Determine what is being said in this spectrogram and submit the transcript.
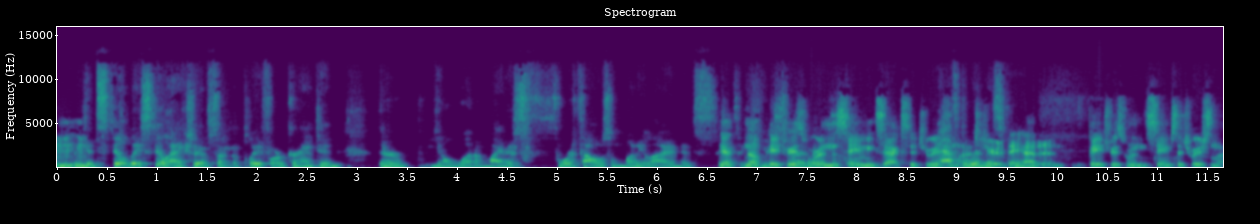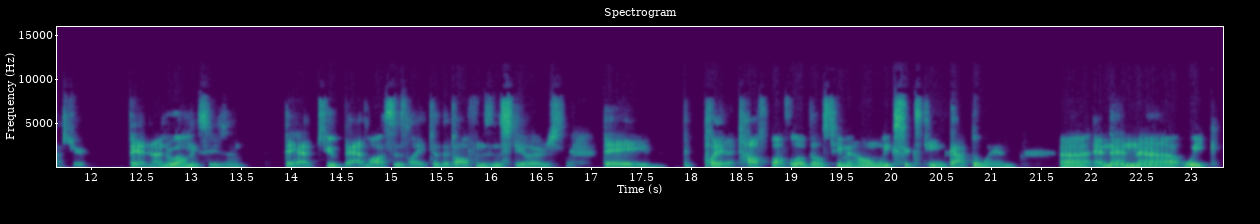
Mhm. like it's still they still actually have something to play for granted they're you know what a minus 4000 money line it's Yeah, it's no, Patriots spread. were in the same exact situation last year. They game. had an Patriots were in the same situation last year. They had an underwhelming season. They had two bad losses late to the Dolphins and the Steelers. They played a tough Buffalo Bills team at home week 16, got the win. Uh, and then uh, week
